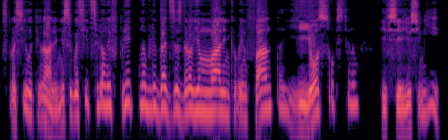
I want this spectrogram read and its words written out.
спросила Пираля, не согласится ли он и впредь наблюдать за здоровьем маленького инфанта, ее собственным и всей ее семьи.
